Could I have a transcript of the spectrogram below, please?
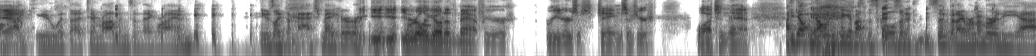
Oh, yeah. IQ with uh, Tim Robbins and Meg Ryan. he was like the matchmaker. you, you, you really go to the mat for your readers, James, if you're watching that. I don't know anything about the schools in Princeton, but I remember the uh,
